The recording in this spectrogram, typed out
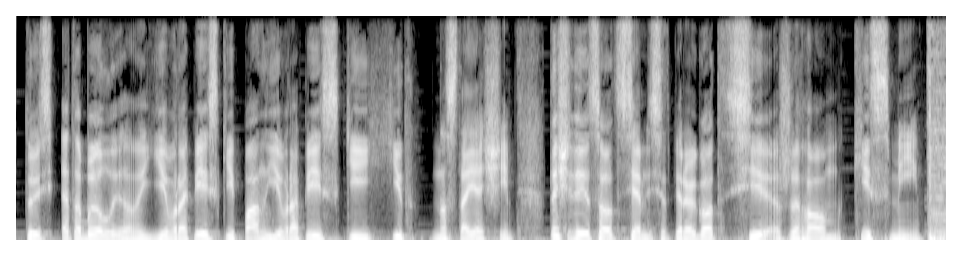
То есть это был э, европейский, пан-европейский хит настоящий. 1971 год, Си Жером, Kiss Me.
